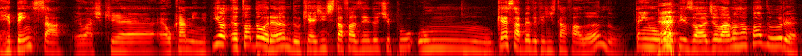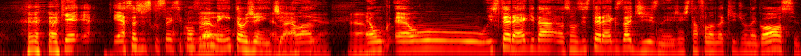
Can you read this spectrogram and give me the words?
repensar. Eu acho que é, é o caminho. E eu, eu tô adorando que a gente tá fazendo tipo um. Quer saber do que a gente tá falando? Tem um É. episódio lá no Rapadura. Porque é- essas discussões se complementam, gente. Ela Ela, é. É. um, é o easter egg da. São os easter eggs da Disney. A gente tá falando aqui de um negócio,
